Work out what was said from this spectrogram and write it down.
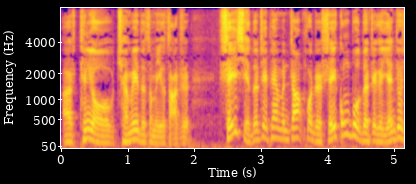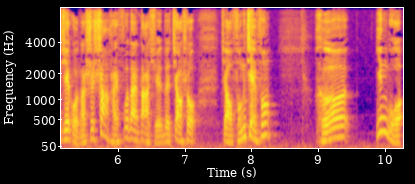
啊，挺有权威的这么一个杂志。谁写的这篇文章，或者谁公布的这个研究结果呢？是上海复旦大学的教授叫冯建峰和英国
